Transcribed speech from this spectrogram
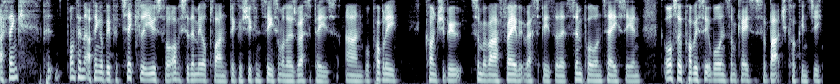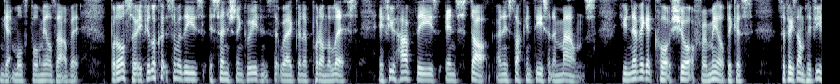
I think one thing that I think will be particularly useful, obviously the meal plan, because you can see some of those recipes, and we'll probably contribute some of our favourite recipes that are simple and tasty, and also probably suitable in some cases for batch cooking, so you can get multiple meals out of it. But also, if you look at some of these essential ingredients that we're going to put on the list, if you have these in stock and in stock in decent amounts, you never get caught short for a meal because so for example if you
